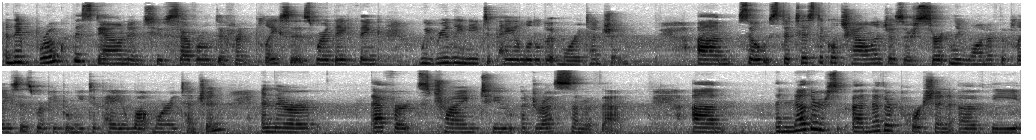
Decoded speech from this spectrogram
And they broke this down into several different places where they think we really need to pay a little bit more attention. Um, so statistical challenges are certainly one of the places where people need to pay a lot more attention, and there are efforts trying to address some of that. Um, another another portion of the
